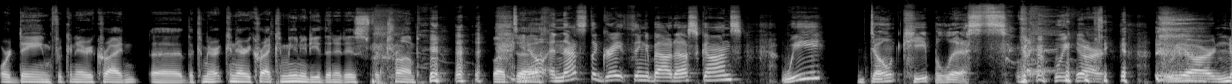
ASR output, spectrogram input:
or dame for Canary Cry, uh, the Canary, Canary Cry community than it is for Trump. but you know, uh, and that's the great thing about us, Gonz. We don't keep lists. we are we are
